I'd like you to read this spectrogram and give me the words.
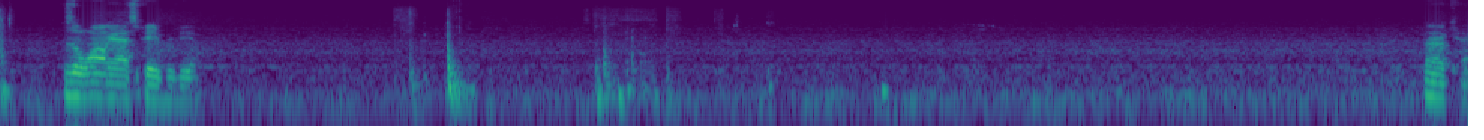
This is a long ass pay-per-view. Okay.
